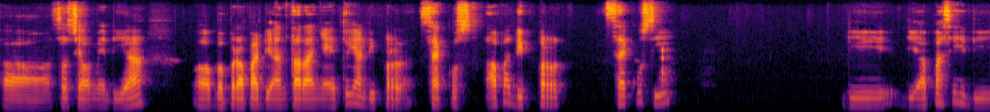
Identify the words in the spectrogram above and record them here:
uh, sosial media uh, beberapa di antaranya itu yang dipersekus apa dipersekusi di di apa sih? Di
